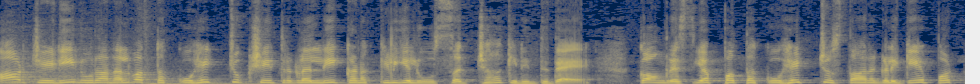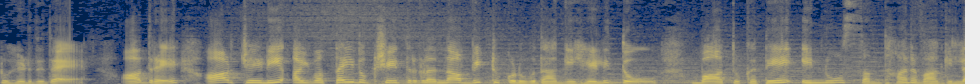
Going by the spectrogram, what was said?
ಆರ್ಜೆಡಿ ನೂರ ನಲವತ್ತಕ್ಕೂ ಹೆಚ್ಚು ಕ್ಷೇತ್ರಗಳಲ್ಲಿ ಕಣಕ್ಕಿಳಿಯಲು ಸಜ್ಜಾಗಿ ನಿಂತಿದೆ. ಕಾಂಗ್ರೆಸ್ ಎಪ್ಪತ್ತಕ್ಕೂ ಹೆಚ್ಚು ಸ್ಥಾನಗಳಿಗೆ ಪಟ್ಟು ಹಿಡಿದಿದೆ. ಆದರೆ ಆರ್ಜೆಡಿ ಐವತ್ತೈದು ಕ್ಷೇತ್ರಗಳನ್ನು ಬಿಟ್ಟುಕೊಡುವುದಾಗಿ ಹೇಳಿದ್ದು, ಮಾತುಕತೆ ಇನ್ನೂ ಸಂಧಾನವಾಗಿಲ್ಲ.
